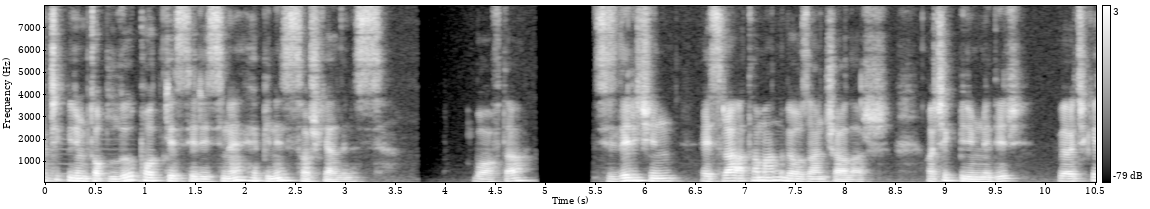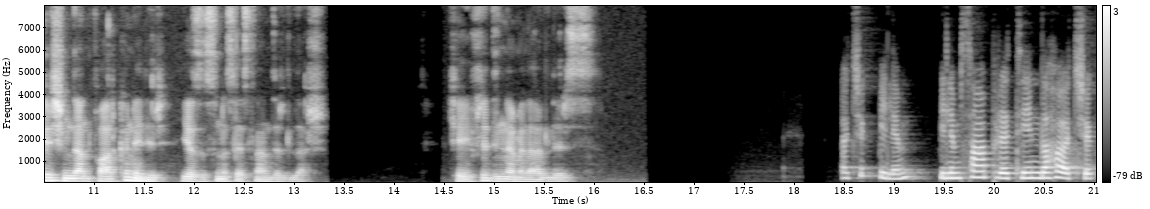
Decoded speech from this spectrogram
Açık Bilim Topluluğu podcast serisine hepiniz hoş geldiniz. Bu hafta sizler için Esra Ataman ve Ozan Çağlar Açık Bilim nedir ve açık erişimden farkı nedir yazısını seslendirdiler. Keyifli dinlemeler dileriz. Açık bilim, bilimsel pratiğin daha açık,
